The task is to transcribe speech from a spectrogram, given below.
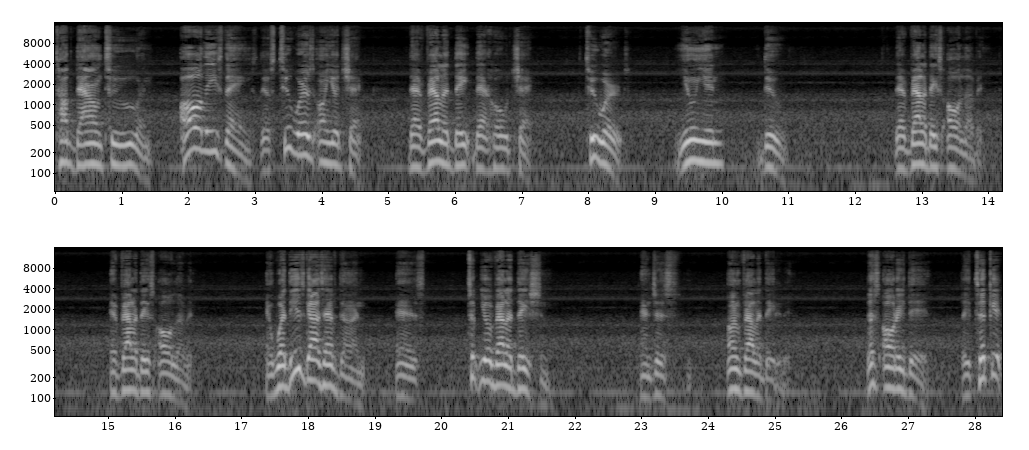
talked down to and all these things, there's two words on your check that validate that whole check. Two words. Union do that validates all of it. It validates all of it. And what these guys have done is took your validation and just unvalidated it. That's all they did. They took it,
